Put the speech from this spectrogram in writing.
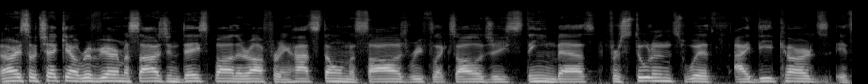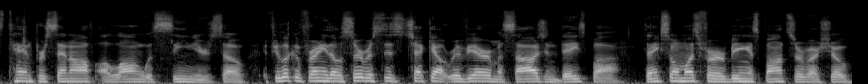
All right, so check out Riviera Massage and Day Spa. They're offering hot stone massage, reflexology, steam baths. For students with ID cards, it's 10% off along with seniors. So if you're looking for any of those services, check out Riviera Massage and Day Spa. Thanks so much for being a sponsor of our show.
